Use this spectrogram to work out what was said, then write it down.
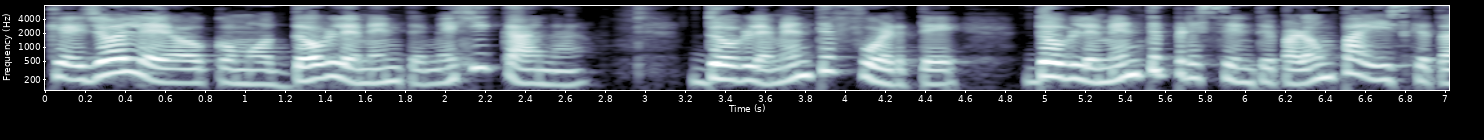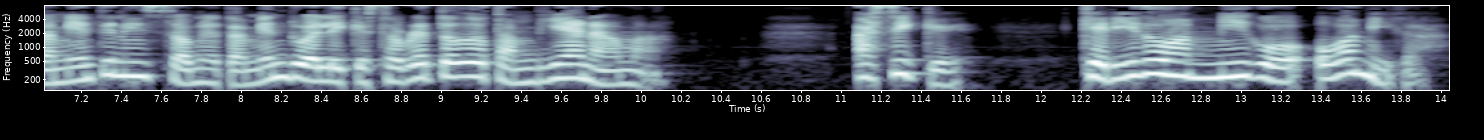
que yo leo como doblemente mexicana, doblemente fuerte, doblemente presente para un país que también tiene insomnio, también duele y que sobre todo también ama. Así que, querido amigo o amiga,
